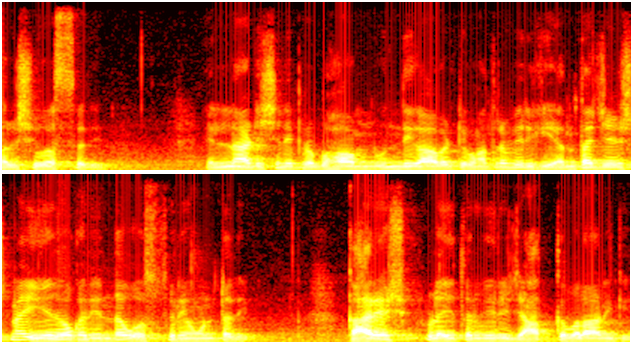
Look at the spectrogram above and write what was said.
కలిసి వస్తుంది. ఎల్నాటి శని ప్రభావం ఉంది కాబట్టి మాత్రం వీరికి ఎంత చేసినా ఏదో ఒక నింద వస్తూనే ఉంటుంది. కార్యేశ్వరులు అవుతారు వీరి జాతక బలానికి.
